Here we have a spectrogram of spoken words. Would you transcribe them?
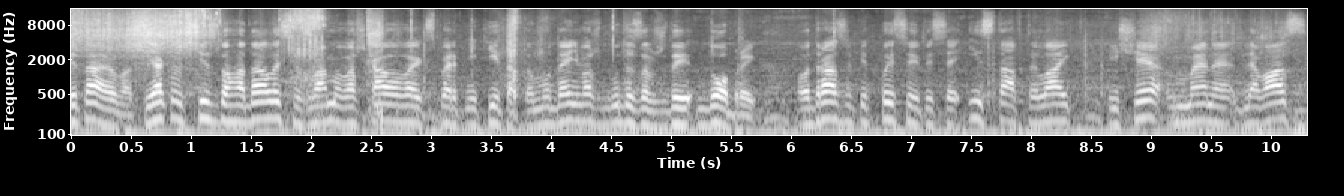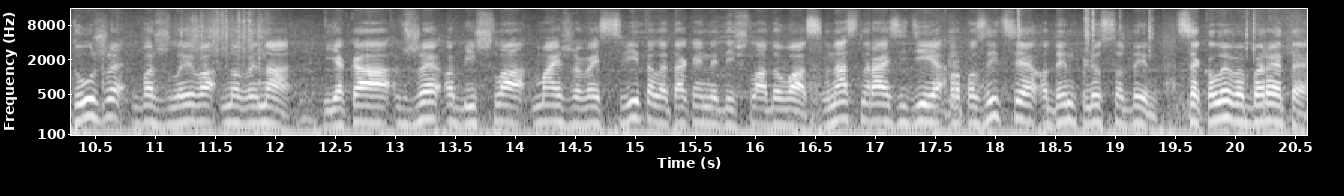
Вітаю вас! Як ви всі здогадалися, з вами ваш кавовий експерт Нікіта. Тому день ваш буде завжди добрий. Одразу підписуйтеся і ставте лайк. І ще в мене для вас дуже важлива новина, яка вже обійшла майже весь світ, але так і не дійшла до вас. В нас наразі діє пропозиція 1 плюс 1. Це коли ви берете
